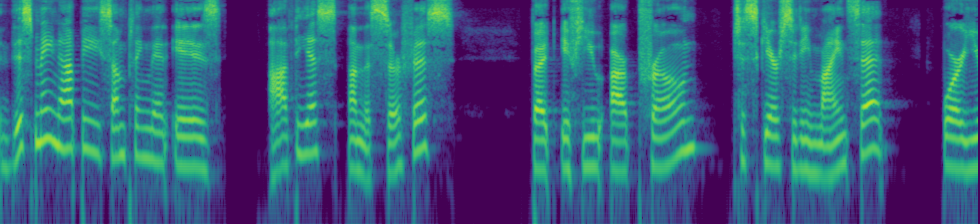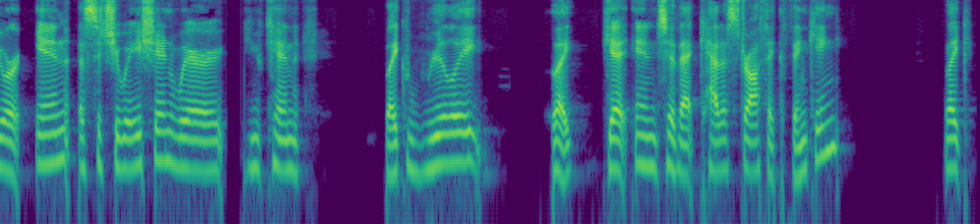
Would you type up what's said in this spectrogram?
this may not be something that is obvious on the surface, but if you are prone to scarcity mindset or you're in a situation where you can like really like get into that catastrophic thinking, like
